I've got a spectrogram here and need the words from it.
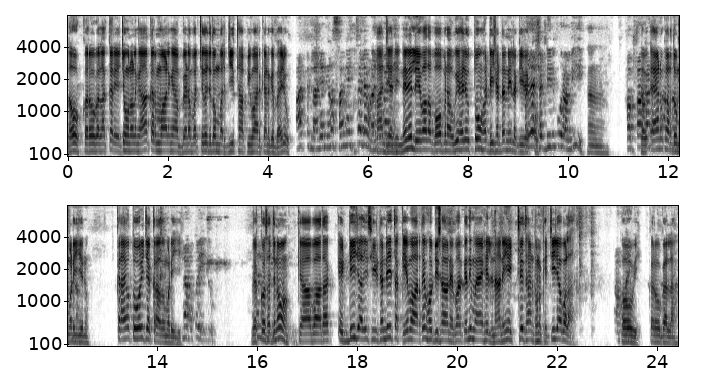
ਲਓ ਕਰੋ ਗੱਲਾਂ ਘਰੇ ਚੋਣ ਵਾਲੀਆਂ ਕਰਮ ਵਾਲੀਆਂ ਬਿਨ ਬੱਚੇ ਤੋਂ ਜਦੋਂ ਮਰਜ਼ੀ ਥਾਪੀ ਮਾਰ ਕੇ ਆਣ ਕੇ ਬਹਿ ਜਾਓ। ਆ ਢਿੱਲਾ ਜਿਹੜੀਆਂ ਨਾ ਸਾਰੀਆਂ ਇੱਥੇ ਲਿਆਉਣਾ ਹਾਂਜੀ ਹਾਂਜੀ। ਨਹੀਂ ਨਹੀਂ ਲੇਵਾ ਤਾਂ ਬਹੁਤ ਬਣਾਉਗੇ ਹਜੇ ਉੱਤੋਂ ਹੱਡੀ ਛੱਡਣ ਨਹੀਂ ਲੱਗੀ ਵੇਖੋ। ਛੱਡੀ ਨਹੀਂ ਭੂਰਾ ਵੀ। ਹਾਂ। ਹਫਤਾ ਲਓ ਐਨੂੰ ਕਰ ਦਿਓ ਮੜੀ ਜੀ ਨੂੰ। ਕਰਾਇਓ ਤੋਰ ਹੀ ਚੈੱਕ ਕਰਾ ਦਿਓ ਮੜੀ ਜੀ ਲੈ ਪੁੱਤ ਇਧਰੋਂ। ਵੇਖੋ ਸੱਜਣੋ ਕਿਆ ਬਾਤ ਆ। ਐਡੀ ਜਿਆਦੀ ਸੀਲ ਠੰਡੀ ਧੱਕੇ ਮਾਰਦੇ ਫੌਜੀ ਸਾਹਿਬ ਨੇ ਪਰ ਕਹਿੰਦੀ ਮੈਂ ਹਿੱਲਣਾ ਨਹੀਂ ਇੱਥੇ ਥਾਂ ਤੁਹਾਨੂੰ ਖਿੱਚੀ ਜਾ ਭਲਾ। ਉਹ ਵੀ ਕਰੋ ਗੱਲਾਂ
